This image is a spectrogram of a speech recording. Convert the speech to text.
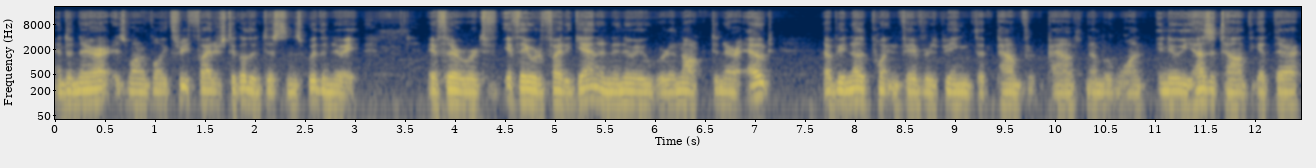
and Donaire is one of only three fighters to go the distance with Inoue. If there were to, if they were to fight again and Inoue were to knock Donaire out, that would be another point in favor of being the pound for pound number one. Inoue has a talent to get there.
